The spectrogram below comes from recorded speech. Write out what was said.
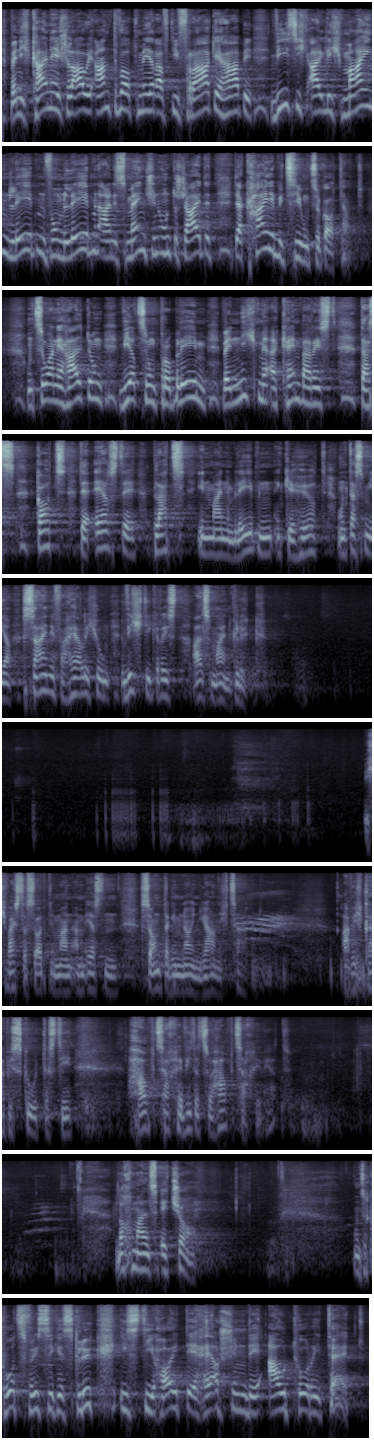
Wenn ich keine schlaue Antwort mehr auf die Frage habe, wie sich eigentlich mein Leben vom Leben eines Menschen unterscheidet, der keine Beziehung zu Gott hat. Und so eine Haltung wird zum Problem, wenn nicht mehr erkennbar ist, dass Gott der erste Platz in meinem Leben gehört und dass mir seine Verherrlichung wichtiger ist als mein Glück. Ich weiß, das sollte man am ersten Sonntag im neuen Jahr nicht sagen. Aber ich glaube, es ist gut, dass die Hauptsache wieder zur Hauptsache wird. Nochmals Etchon. Unser kurzfristiges Glück ist die heute herrschende Autorität.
